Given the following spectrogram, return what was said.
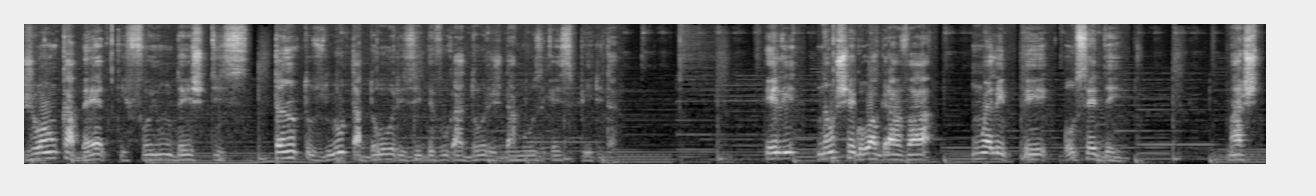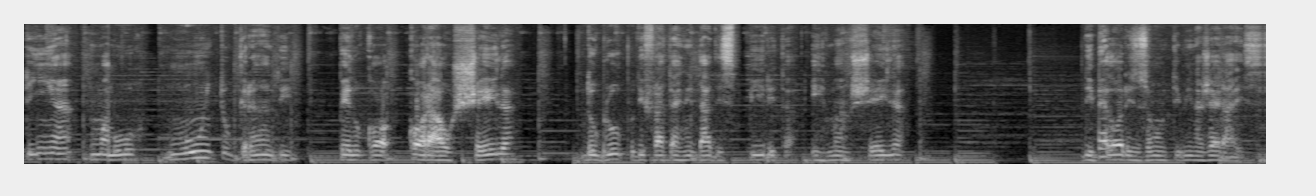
João Cabete foi um destes tantos lutadores e divulgadores da música espírita. Ele não chegou a gravar um LP ou CD, mas tinha um amor muito grande pelo coral Sheila, do grupo de fraternidade espírita Irmã Sheila, de Belo Horizonte, Minas Gerais,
